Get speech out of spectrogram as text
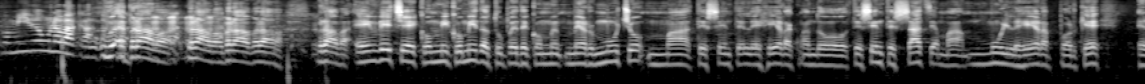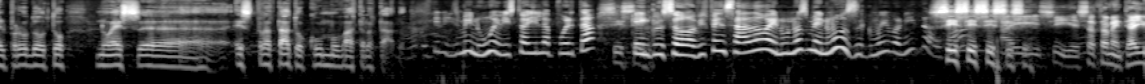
Comido una vaca. Eh, brava, brava, brava, brava, brava. E invece con mi comida tu puedes comer mucho, ma te sientes ligera cuando te sientes sacia, ma muy ligera porque el producto no es, eh, es tratado como va tratado. Tenéis menú, he visto ahí en la puerta sí, sí. que incluso habéis pensado en unos menús muy bonitos. Sí, sí, sí, sí, hay, sí. Sí, exactamente. Hay,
